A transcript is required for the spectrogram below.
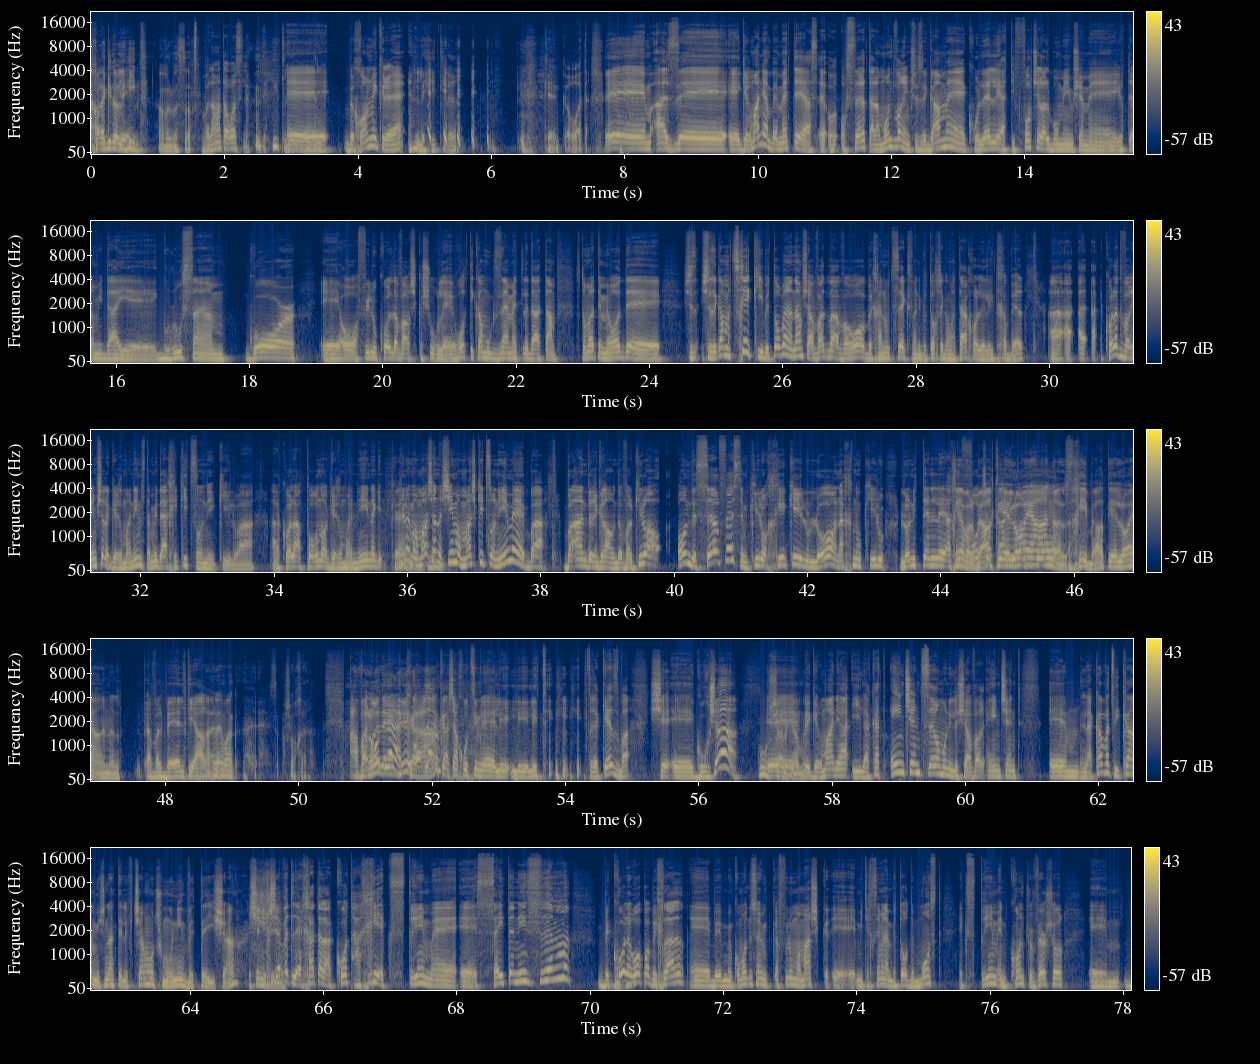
יכול להגיד לו להיט, אבל בסוף. אבל למה אתה הורס לי? להיטלר. בכל מקרה, להיטלר. כן, גרוע אתה. אה, אז אה, אה, גרמניה באמת אה, אוסרת על המון דברים, שזה גם כולל עטיפות של אלבומים שהם יותר מדי גרוסם, גור, או אפילו כל דבר שקשור לאירוטיקה מוגזמת לדעתם. זאת אומרת, הם מאוד... אה, שזה, שזה גם מצחיק, כי בתור בן אדם שעבד בעברו בחנות סקס, ואני בטוח שגם אתה יכול להתחבר, כל הדברים של הגרמנים זה תמיד היה הכי קיצוני, כאילו, כל הפורנו הגרמני נגיד, כן. כאילו הם ממש אנשים ממש קיצוניים אה, באנדרגראונד, אבל כאילו on the surface הם כאילו הכי כאילו לא, אנחנו כאילו לא ניתן אחי, אבל לעטיפות של ב-RTA קניבל לא היה אנל, אחי, ב-RTA לא היה אנל. אבל ב-LTR. היה להם רק... זה משהו אחר. אבל עוד אה, להקה, עוד להקה שאנחנו רוצים ל- להתרכז בה, שגורשה גורשה אה. בגרמניה, היא להקת אינצ'נט סרמוני לשעבר אינצ'נט. להקה ותיקה משנת 1989. שנחשבת לאחת הלהקות הכי אקסטרים אה, אה, סייטניזם בכל אירופה בכלל, אה, במקומות מסוימים אפילו ממש אה, מתייחסים אליהם בתור the most extreme and controversial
